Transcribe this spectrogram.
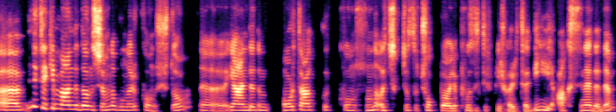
Ee, nitekim ben de danışımla bunları konuştum. Ee, yani dedim ortaklık konusunda açıkçası çok böyle pozitif bir harita değil. Aksine dedim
